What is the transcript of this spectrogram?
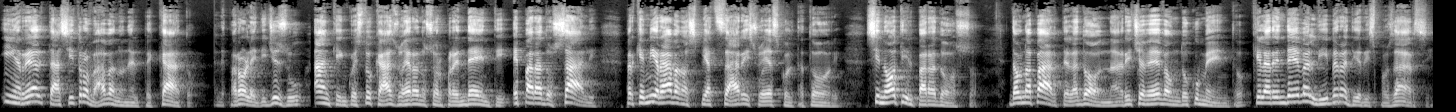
in realtà si trovavano nel peccato. Le parole di Gesù anche in questo caso erano sorprendenti e paradossali perché miravano a spiazzare i suoi ascoltatori. Si noti il paradosso. Da una parte la donna riceveva un documento che la rendeva libera di risposarsi,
